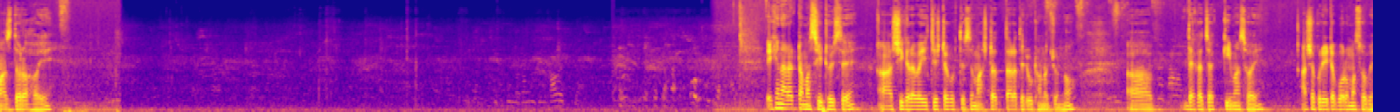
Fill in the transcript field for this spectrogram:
মাছ ধরা হয়। এখানে আর একটা মাছ হিট হয়েছে। শিকারা ভাই চেষ্টা করতেছে মাছটা তাড়াতাড়ি উঠানোর জন্য। দেখা যাক কী মাছ হয়। আশা করি এটা বড় মাছ হবে।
